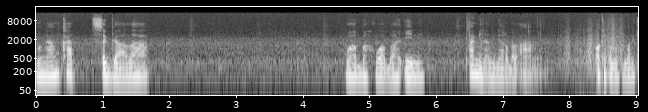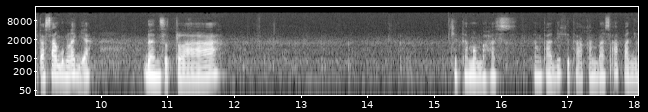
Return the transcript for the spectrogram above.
mengangkat segala wabah-wabah ini. Amin amin ya robbal alamin. Oke teman-teman kita sambung lagi ya. Dan setelah kita membahas yang tadi kita akan bahas apa nih?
